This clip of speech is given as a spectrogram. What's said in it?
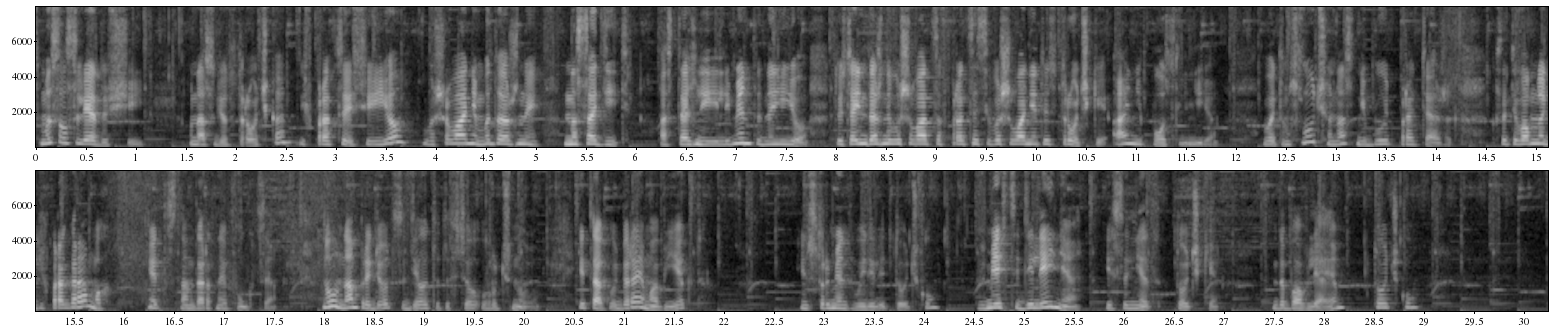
Смысл следующий. У нас идет строчка, и в процессе ее вышивания мы должны насадить остальные элементы на нее. То есть они должны вышиваться в процессе вышивания этой строчки, а не после нее. В этом случае у нас не будет протяжек. Кстати, во многих программах это стандартная функция. Но нам придется делать это все вручную. Итак, выбираем объект, инструмент выделить точку. В деления, если нет точки, добавляем точку.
